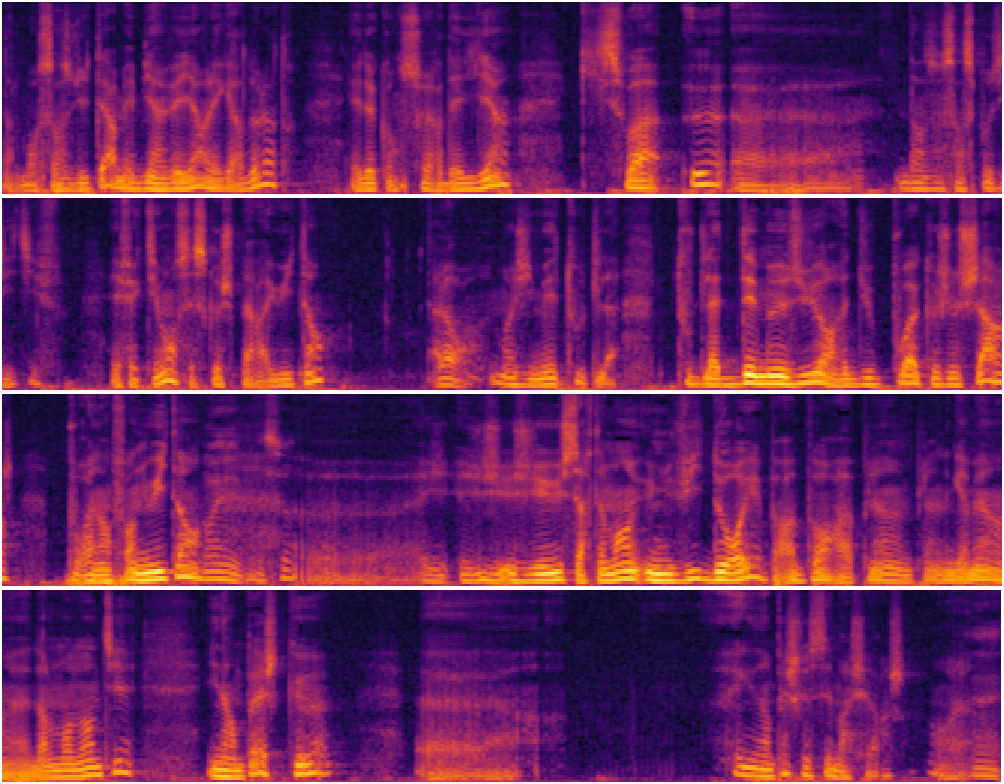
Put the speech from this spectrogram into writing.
dans le bon sens du terme, et bienveillant à l'égard de l'autre. Et de construire des liens qui soient, eux, euh, dans un sens positif. Effectivement, c'est ce que je perds à 8 ans. Alors, moi, j'y mets toute la, toute la démesure du poids que je charge pour un enfant de 8 ans. Oui, bien sûr. Euh, j'ai eu certainement une vie dorée par rapport à plein, plein de gamins euh, dans le monde entier. Il n'empêche que, euh, il n'empêche que c'est ma charge. Voilà. Ouais.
